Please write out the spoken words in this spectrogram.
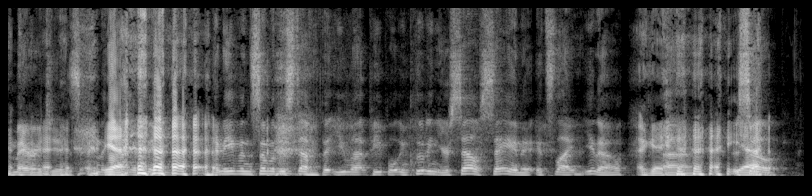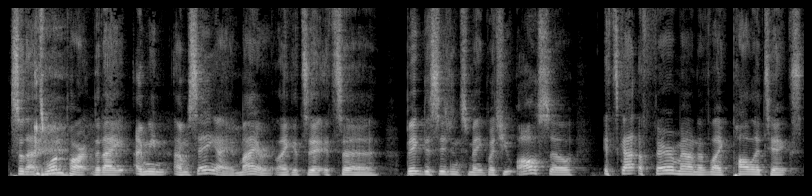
marriages and the Yeah. kind of. And even some of the stuff that you let people, including yourself, saying it, it's like, you know. Okay. uh, Yeah. So, so that's one part that I, I mean, I'm saying I admire it. Like it's a, it's a big decision to make, but you also, it's got a fair amount of like politics.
